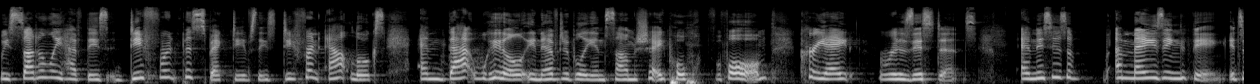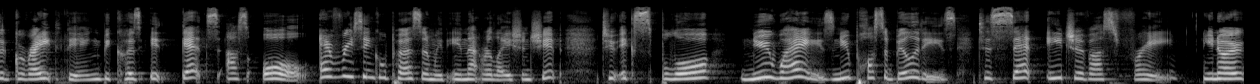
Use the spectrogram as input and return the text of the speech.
we suddenly have these different perspectives, these different outlooks, and that will inevitably, in some shape or form, create resistance. And this is a amazing thing. It's a great thing because it gets us all, every single person within that relationship, to explore new ways, new possibilities to set each of us free. You know,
